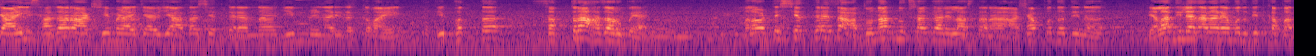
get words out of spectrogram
चाळीस हजार आठशे मिळायच्या ऐवजी आता शेतकऱ्यांना जी मिळणारी रक्कम आहे ती फक्त सतरा हजार रुपये आहे. मला वाटतं शेतकऱ्याचं अतोनात नुकसान झालेलं असताना अशा पद्धतीनं त्याला दिल्या जाणाऱ्या मदतीत कपात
